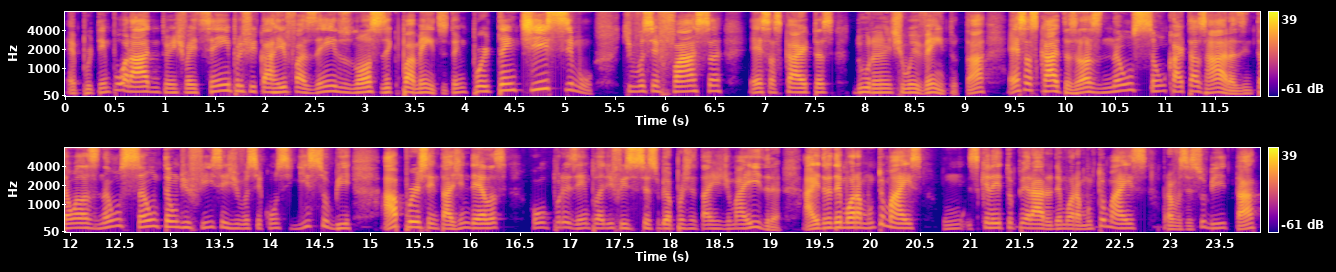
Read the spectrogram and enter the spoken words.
É por temporada, então a gente vai sempre ficar refazendo os nossos equipamentos. Então é importantíssimo que você faça essas cartas durante o evento, tá? Essas cartas, elas não são cartas raras, então elas não são tão difíceis de você você conseguir subir a porcentagem delas, como por exemplo, é difícil você subir a porcentagem de uma hidra. A hidra demora muito mais, um esqueleto operário demora muito mais para você subir, tá?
